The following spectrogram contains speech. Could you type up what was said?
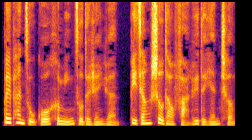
背叛祖国和民族的人员，必将受到法律的严惩。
